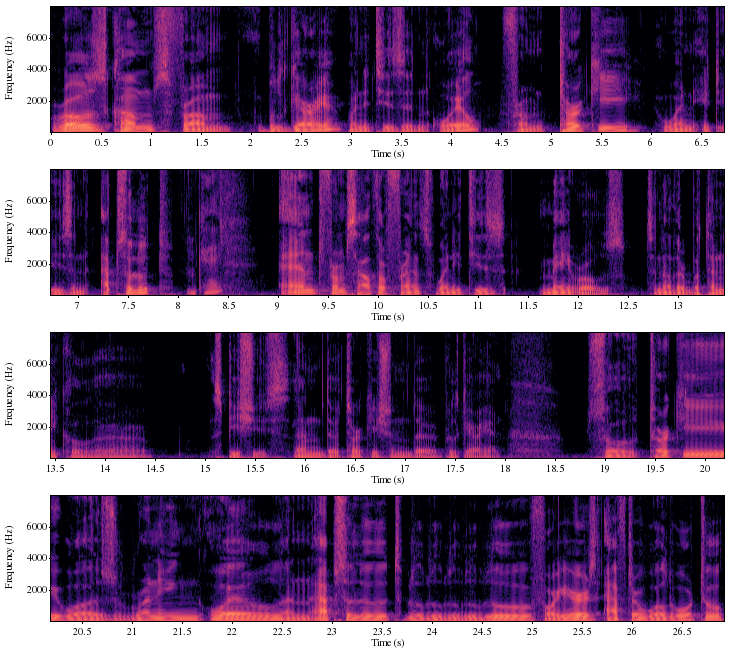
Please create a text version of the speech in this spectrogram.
rose comes from Bulgaria when it is in oil, from Turkey when it is an absolute, Okay. and from south of France when it is May rose. It's another botanical uh, species than the Turkish and the Bulgarian. So Turkey was running oil and absolute blue blue blue blue blue for years after World War II.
